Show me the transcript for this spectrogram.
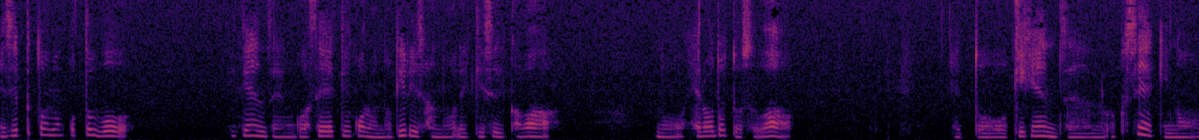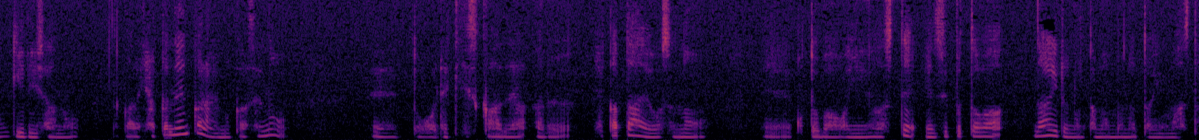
エジプトのことを紀元前5世紀頃のギリシャの歴史家はのヘロドトスはえっと紀元前6世紀のギリシャのだから100年くらい昔の、えっと歴史家であるヘカタイオスの、えー、言葉を引用してエジプトはナイルの賜物と言いました。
